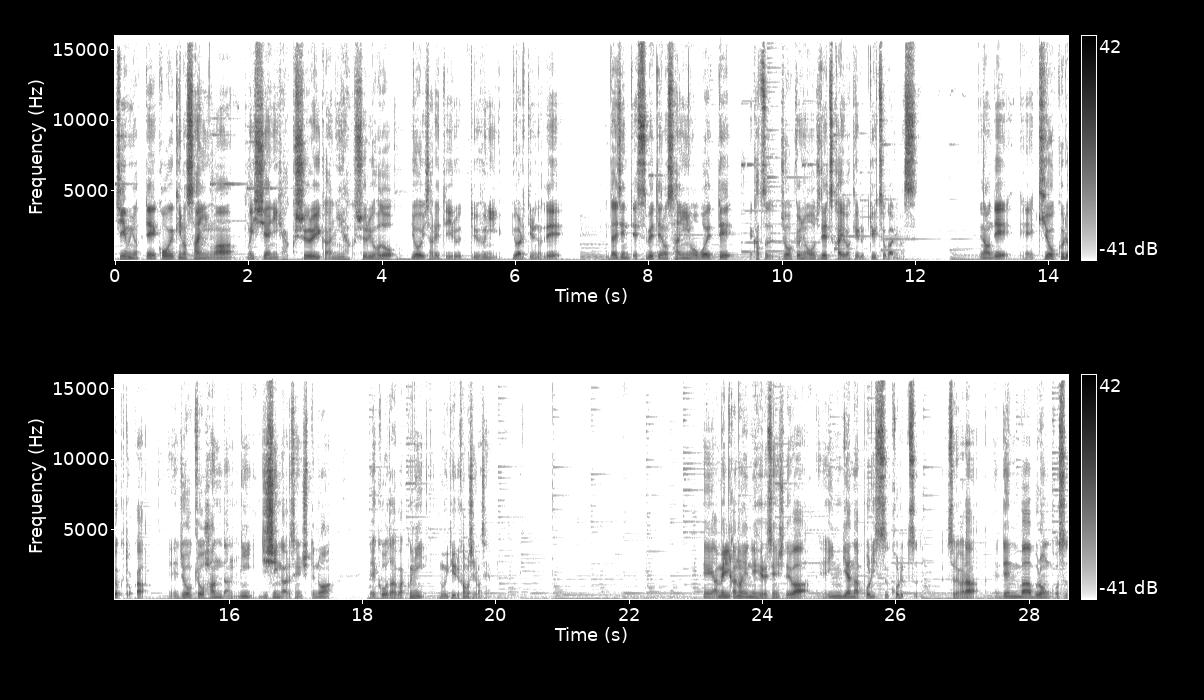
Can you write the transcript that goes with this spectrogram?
チームによって攻撃のサインは1試合に100種類から200種類ほど用意されているというふうに言われているので、大前提全てのサインを覚えて、かつ状況に応じて使い分けるという必要があります。なので、記憶力とか状況判断に自信がある選手っていうのは、クォーターバックに向いているかもしれません。アメリカの NFL 選手では、インディアナポリス・コルツ、それからデンバー・ブロンコス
